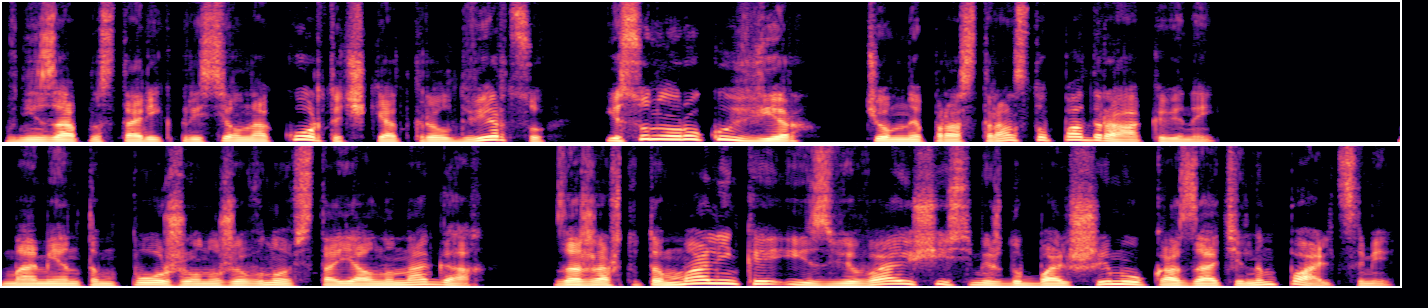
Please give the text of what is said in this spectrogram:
Внезапно старик присел на корточки, открыл дверцу и сунул руку вверх, в темное пространство под раковиной. Моментом позже он уже вновь стоял на ногах, зажав что-то маленькое и извивающееся между большим и указательным пальцами.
